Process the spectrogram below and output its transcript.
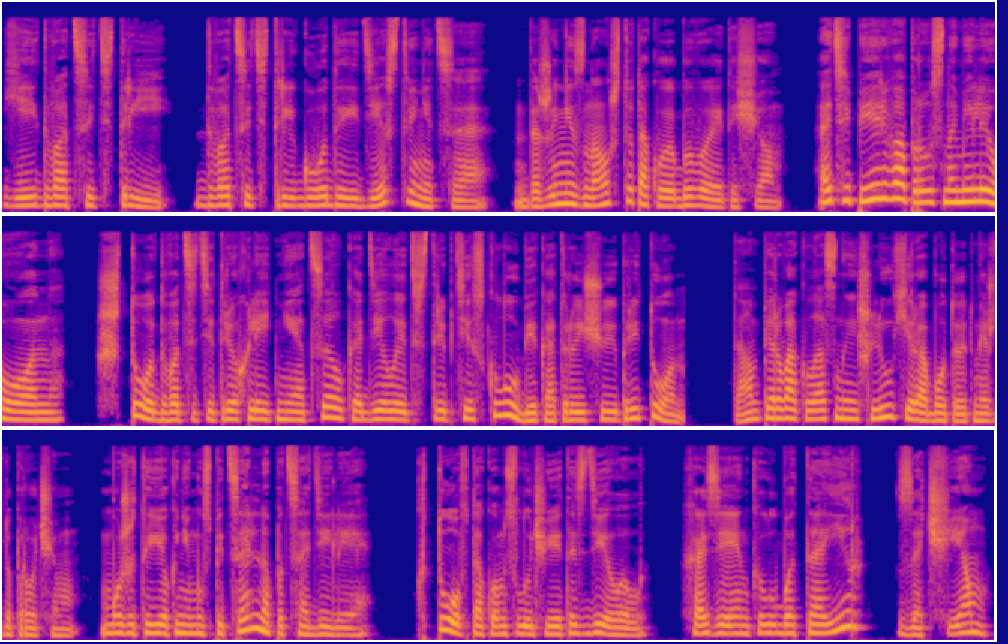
Ей двадцать три. Двадцать три года и девственница. Даже не знал, что такое бывает еще. А теперь вопрос на миллион. Что двадцатитрёхлетняя целка делает в стриптиз-клубе, который еще и притон? Там первоклассные шлюхи работают, между прочим. Может, ее к нему специально подсадили? Кто в таком случае это сделал? Хозяин клуба Таир? Зачем?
